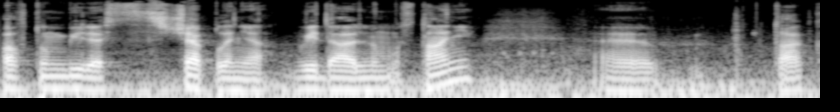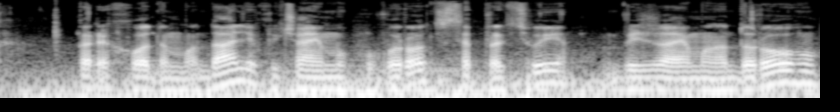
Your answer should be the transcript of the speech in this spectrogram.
Автомобіля щеплення в ідеальному стані. Е, так, переходимо далі, включаємо поворот, все працює. Виїжджаємо на дорогу.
